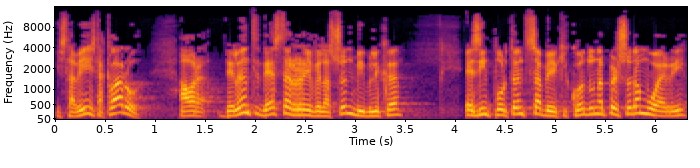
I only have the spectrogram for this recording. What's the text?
¿Está bem? ¿Está claro? Agora, delante desta revelação bíblica, é importante saber que quando uma pessoa morre,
